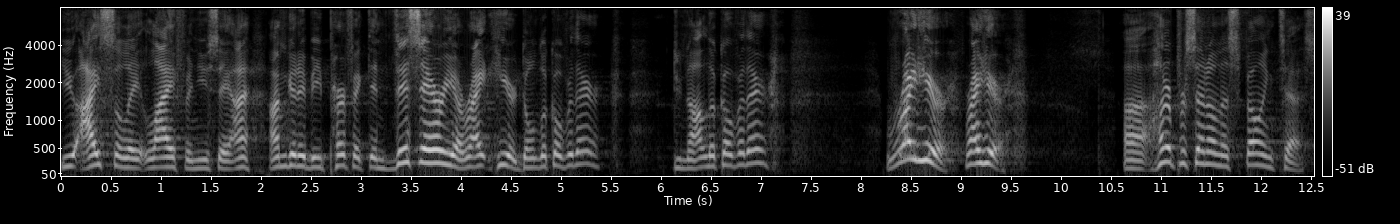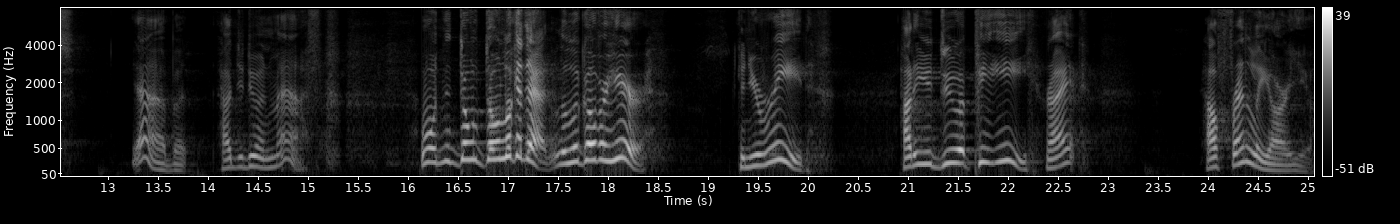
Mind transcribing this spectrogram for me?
you isolate life and you say, I, I'm going to be perfect in this area right here. Don't look over there. Do not look over there. Right here, right here. Uh, 100% on the spelling test. Yeah, but how'd you do in math? Well, don't, don't look at that. Look over here. Can you read? How do you do at PE, right? How friendly are you?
